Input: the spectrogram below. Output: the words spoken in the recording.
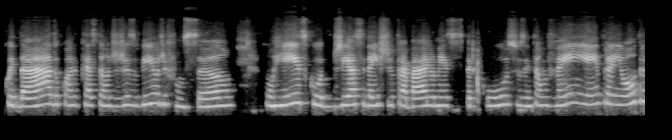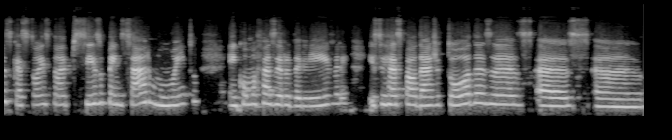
cuidado com a questão de desvio de função, com risco de acidente de trabalho nesses percursos. Então, vem e entra em outras questões. Então, é preciso pensar muito em como fazer o delivery e se respaldar de todas as, as, uh,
